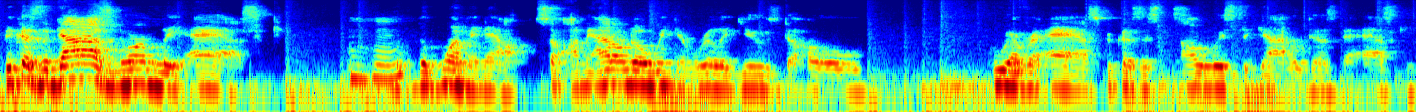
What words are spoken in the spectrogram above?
because the guys normally ask, mm-hmm. the woman out. So I mean, I don't know if we can really use the whole whoever asks because it's always the guy who does the asking.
